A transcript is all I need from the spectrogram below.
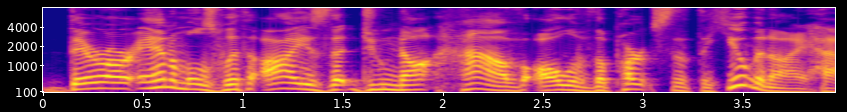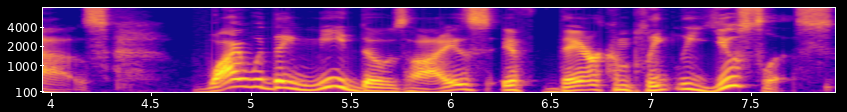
there are animals with eyes that do not have all of the parts that the human eye has. Why would they need those eyes if they're completely useless?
